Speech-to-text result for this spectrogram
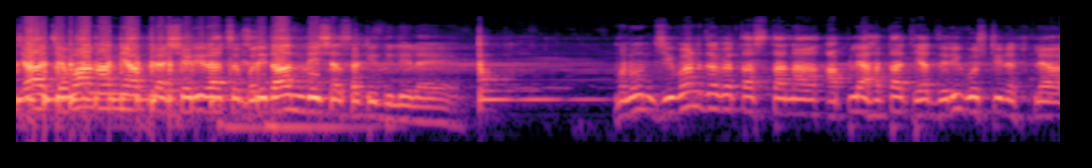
ज्या जवानांनी आपल्या शरीराचं बलिदान देशासाठी दिलेलं आहे. म्हणून जीवन जगत असताना आपल्या हातात ह्या जरी गोष्टी नसल्या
